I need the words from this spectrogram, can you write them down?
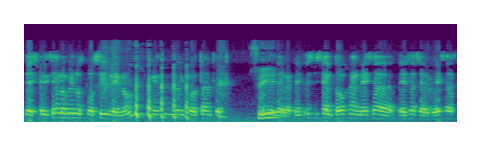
desperdiciar lo menos posible, ¿no? Que es lo importante. Sí. de repente sí se antojan esa, esas cervezas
